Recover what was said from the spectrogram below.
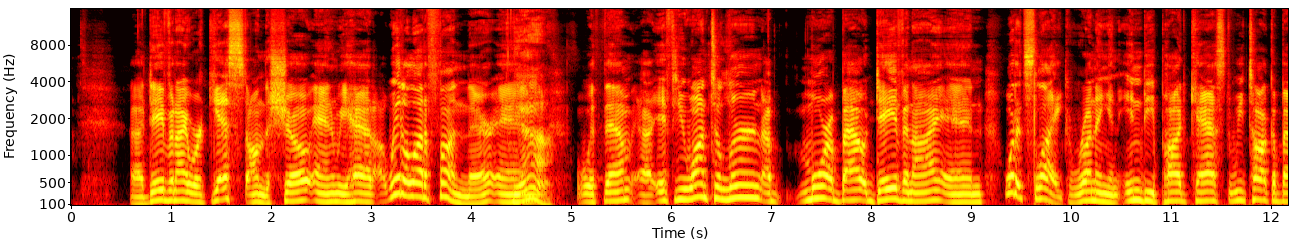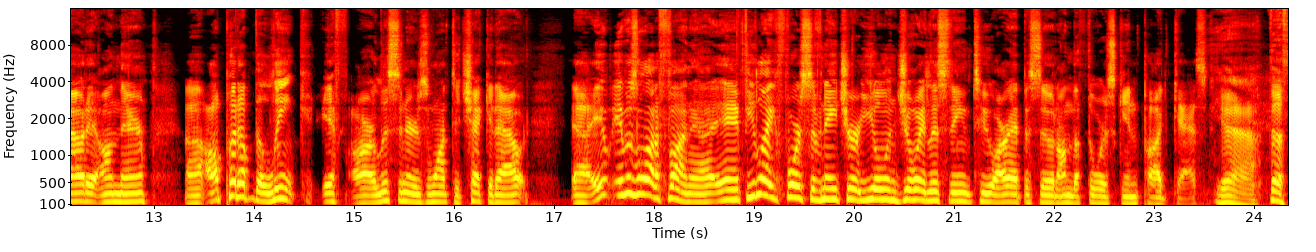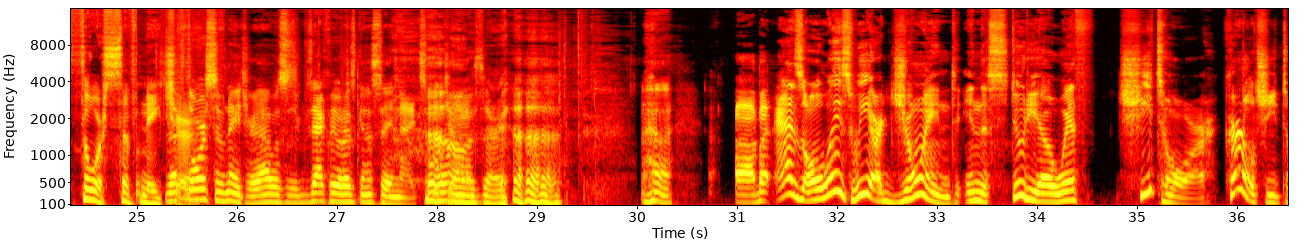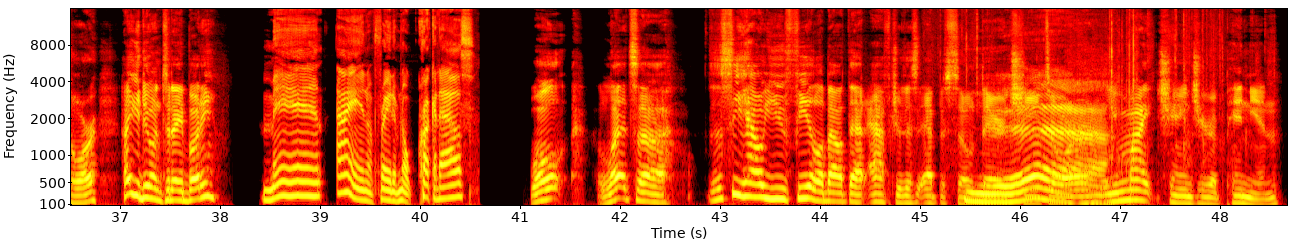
Uh, Dave and I were guests on the show, and we had we had a lot of fun there. And Yeah. with them, uh, if you want to learn uh, more about Dave and I and what it's like running an indie podcast, we talk about it on there. Uh, I'll put up the link if our listeners want to check it out. Uh, it, it was a lot of fun. Uh, and if you like Force of Nature, you'll enjoy listening to our episode on the Thorskin podcast. Yeah. The Thorse of Nature. The nature. Force of Nature. That was exactly what I was going to say next. Good job. oh, sorry. Uh, but as always, we are joined in the studio with Cheetor, Colonel Cheetor. How you doing today, buddy? Man, I ain't afraid of no crocodiles. Well, let's uh let's see how you feel about that after this episode there, Yeah. Cheetor. You might change your opinion.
